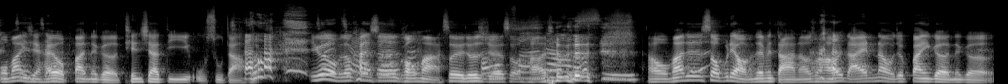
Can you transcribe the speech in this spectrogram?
我妈以前还有办那个天下第一武术大会，因为我们都看孙悟空嘛，所以就是觉得说好就是好，我妈就是受不了我们在那边打，然后说好来，那我就办一个那个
